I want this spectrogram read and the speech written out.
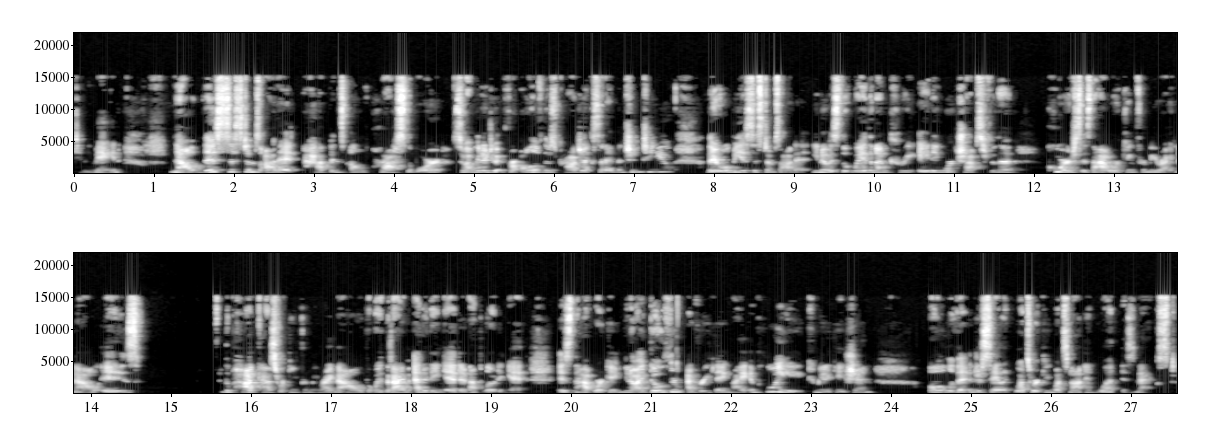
to be made. Now this systems audit happens across the board. So i'm going to do it for all of those projects that i mentioned to you. There will be a systems audit. You know is the way that i'm creating workshops for the course is that working for me right now? Is the podcast working for me right now, the way that I'm editing it and uploading it, is that working? You know, I go through everything, my employee communication, all of it, and just say, like, what's working, what's not, and what is next.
